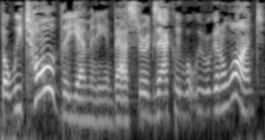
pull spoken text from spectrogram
But we told the Yemeni ambassador exactly what we were going to want,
